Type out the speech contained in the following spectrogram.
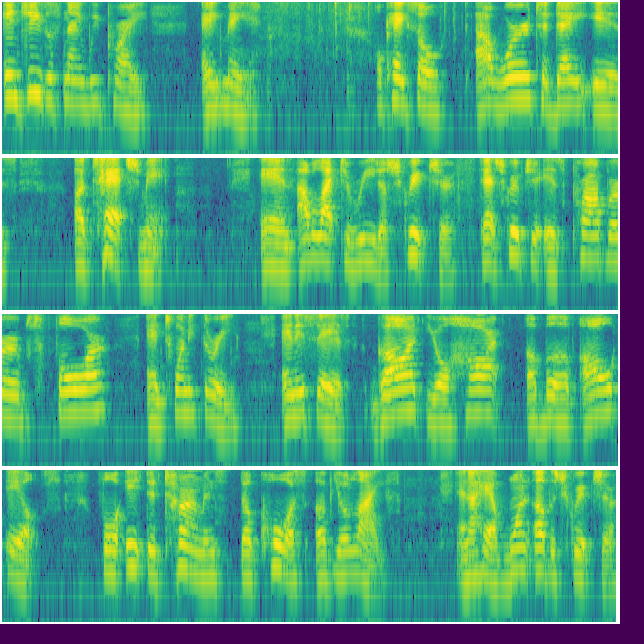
In Jesus' name we pray. Amen. Okay, so our word today is attachment. And I would like to read a scripture. That scripture is Proverbs 4 and 23. And it says, Guard your heart above all else, for it determines the course of your life. And I have one other scripture,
